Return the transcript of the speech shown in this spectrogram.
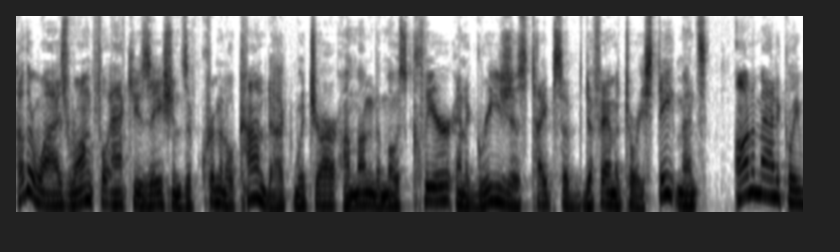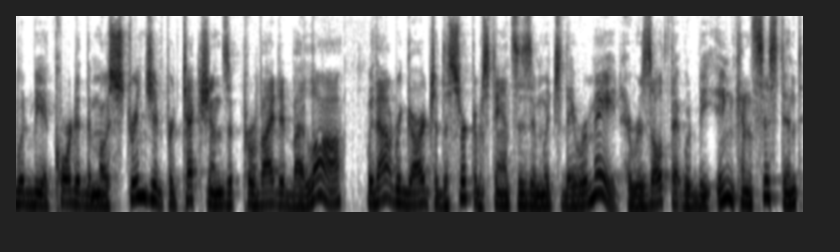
Otherwise, wrongful accusations of criminal conduct, which are among the most clear and egregious types of defamatory statements, automatically would be accorded the most stringent protections provided by law without regard to the circumstances in which they were made, a result that would be inconsistent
